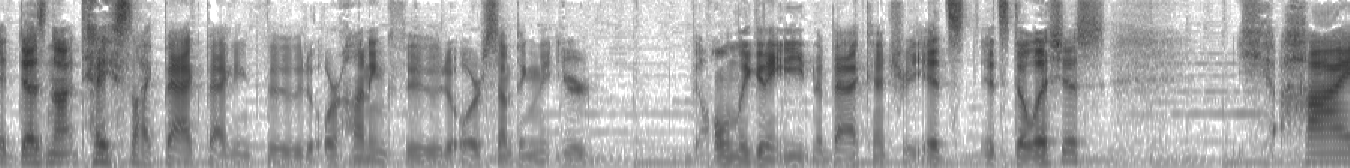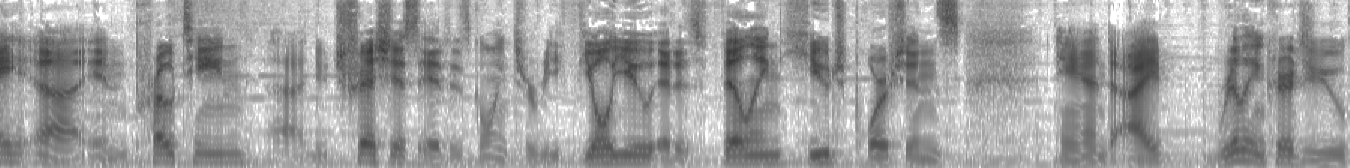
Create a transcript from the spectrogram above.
it does not taste like backpacking food or hunting food or something that you're only going to eat in the backcountry. It's it's delicious, high uh, in protein, uh, nutritious. It is going to refuel you. It is filling, huge portions, and I really encourage you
